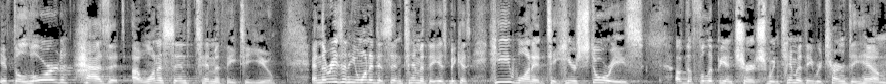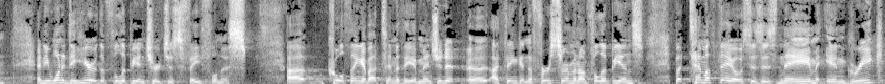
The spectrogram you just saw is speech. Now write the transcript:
if the Lord has it, I want to send Timothy to you. And the reason he wanted to send Timothy is because he wanted to hear stories of the Philippian church when Timothy returned to him. And he wanted to hear of the Philippian church's faithfulness. Uh, cool thing about Timothy, I mentioned it, uh, I think, in the first sermon on Philippians, but Timotheos is his name in Greek,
